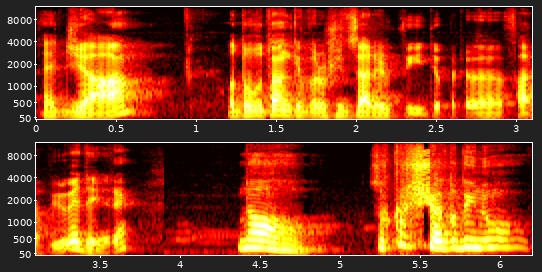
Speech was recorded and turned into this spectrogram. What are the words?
eh già, ho dovuto anche velocizzare il video per farvi vedere. No, sono crashato di nuovo.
